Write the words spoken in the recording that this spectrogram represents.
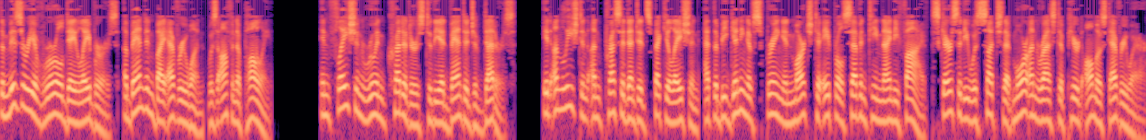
The misery of rural day laborers, abandoned by everyone, was often appalling. Inflation ruined creditors to the advantage of debtors. It unleashed an unprecedented speculation. At the beginning of spring in March to April 1795, scarcity was such that more unrest appeared almost everywhere.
